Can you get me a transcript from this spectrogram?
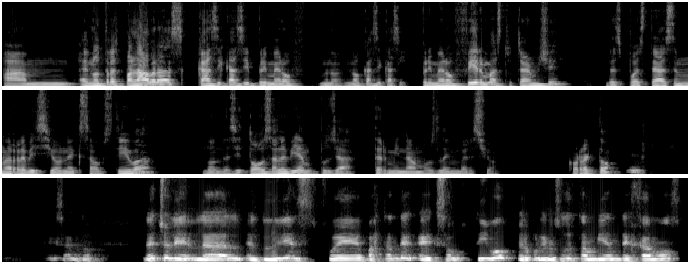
en otras palabras, casi casi primero, no, no casi casi, primero firmas tu term sheet, después te hacen una revisión exhaustiva, donde si todo sale bien, pues ya terminamos la inversión. ¿Correcto? Exacto. De hecho, el due diligence fue bastante exhaustivo, pero porque nosotros también dejamos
